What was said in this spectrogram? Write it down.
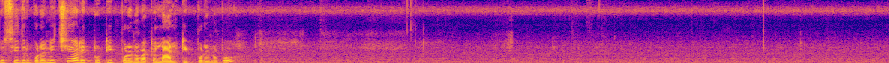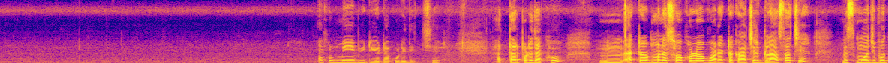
একটু সিঁদুর পরে নিচ্ছি আর একটু টিপ পরে নেব, একটা লাল টিপ পরে নেব। এখন মেয়ে ভিডিওটা করে দিচ্ছে। আর তারপরে দেখো একটা মানে শখ হলো ঘরে একটা কাঁচের গ্লাস আছে, বেশ মজবুত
